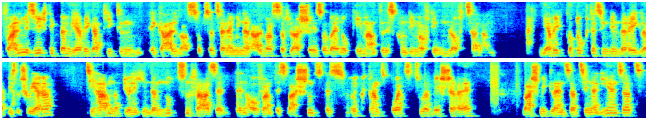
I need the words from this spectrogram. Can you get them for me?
vor allem ist wichtig bei Mehrwegartikeln, egal was, ob es jetzt eine Mineralwasserflasche ist oder ein OP-Mantel, es kommt immer auf die Umlaufzahl an. Mehrwegprodukte sind in der Regel ein bisschen schwerer. Sie haben natürlich in der Nutzenphase den Aufwand des Waschens, des Rücktransports zur Wäscherei, Waschmitteleinsatz, Energieeinsatz.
